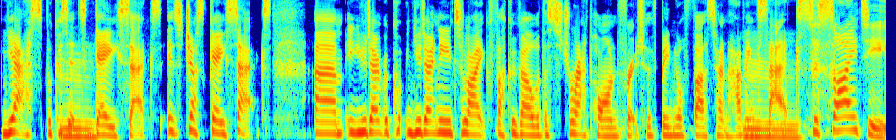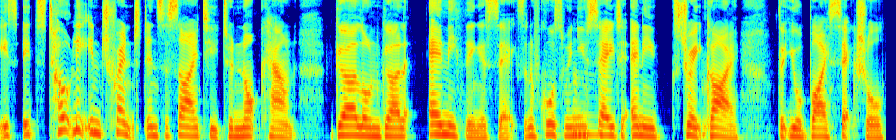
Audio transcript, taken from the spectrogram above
Yes, because it's mm. gay sex. It's just gay sex. Um, you don't rec- you don't need to like fuck a girl with a strap on for it to have been your first time having mm. sex. Society is it's totally entrenched in society to not count girl on girl anything as sex. And of course, when you say to any straight guy that you're bisexual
